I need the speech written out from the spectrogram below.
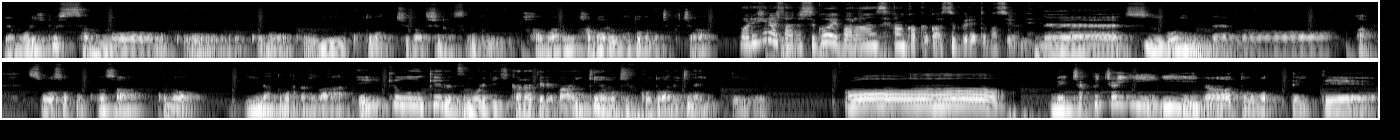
いや、森博さんの、こう、この、こういう言葉っていうのは私なんかすごくハマる、ハマることがめちゃくちゃ。森博さんすごいバランス感覚が優れてますよね。ねえ、すごいんだよなあ、そうそう、ここさ、この、いいなと思ったのが、影響を受けるつもりで聞かなければ意見を聞くことはできないっていう。おー。めちゃくちゃいい、いいなと思っていて、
